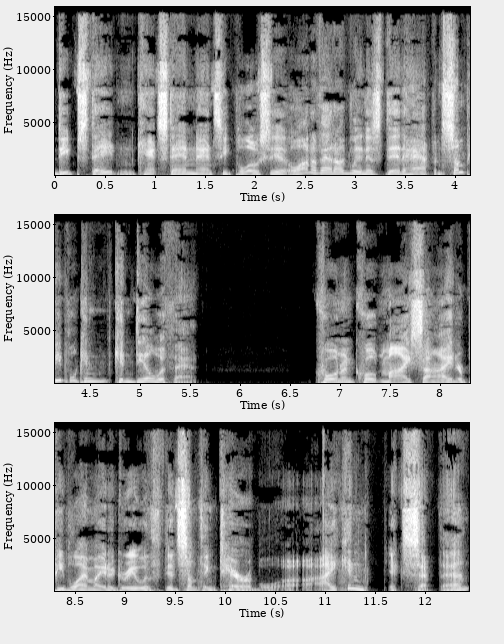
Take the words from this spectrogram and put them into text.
deep state and can't stand Nancy Pelosi, a lot of that ugliness did happen. Some people can can deal with that. quote unquote my side or people I might agree with did something terrible. Uh, I can accept that.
